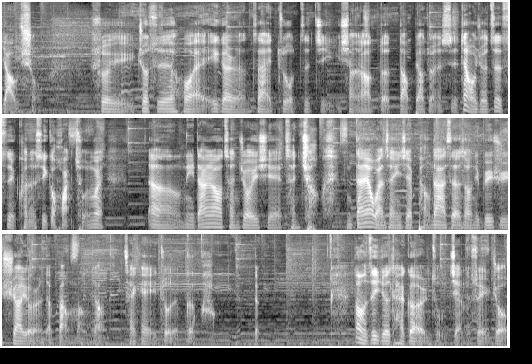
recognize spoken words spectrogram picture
要求。所以就是会一个人在做自己想要得到标准的事，但我觉得这是可能是一个坏处，因为，嗯，你当要成就一些成就，你当要完成一些庞大事的时候，你必须需要有人的帮忙，这样子才可以做得更好。对。但我自己觉得太个人主见了，所以就，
